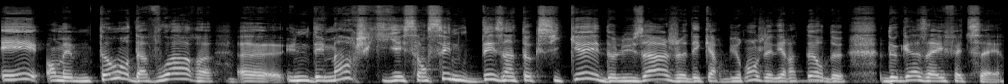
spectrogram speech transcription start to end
et en même temps d'avoir euh, une démarche qui est censée nous désintoxiquer de l'usage des carburants générateurs de, de gaz à effet de serre.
